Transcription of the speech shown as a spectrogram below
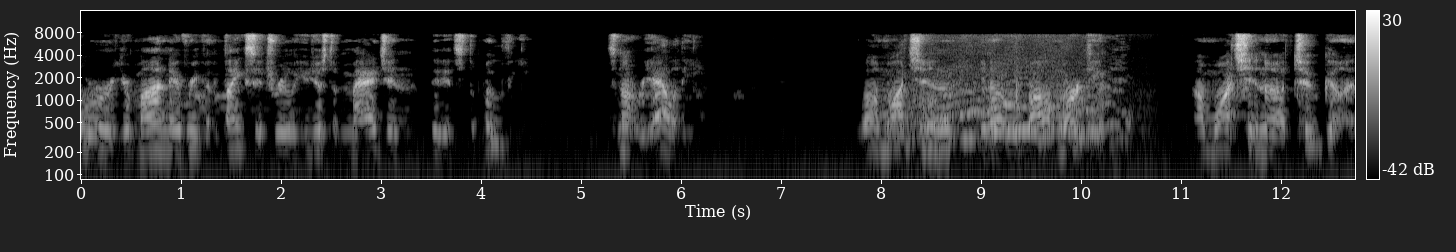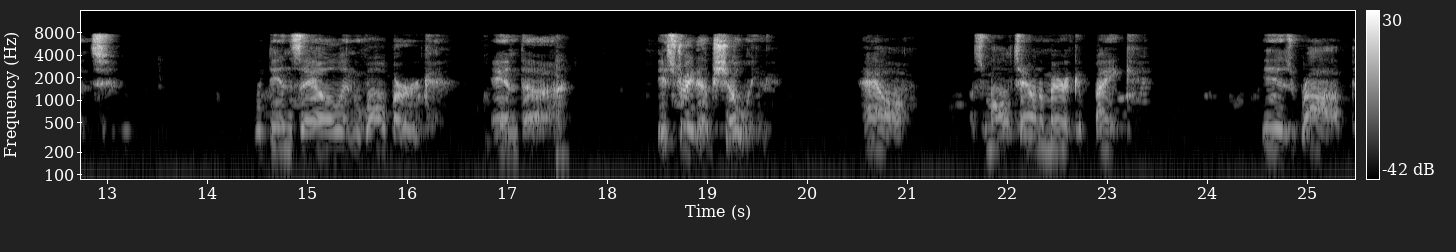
or your mind never even thinks it's real. You just imagine that it's the movie. It's not reality. While I'm watching, you know, while I'm working, I'm watching uh, Two Guns with Denzel and Wahlberg, and uh, it's straight up showing how a small town America bank is robbed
